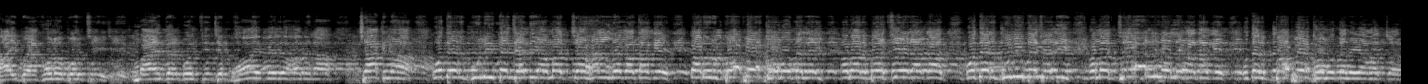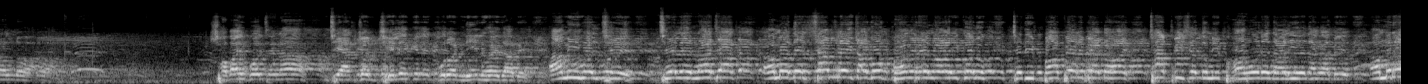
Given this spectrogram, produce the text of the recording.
তাই এখনও বলছি, মায়েদের বলছি যে ভয় পেলে হবে না। চাক না, ওদের গুলিতে যদি আমার চাহাল লেখা থাকে, কারুর বাপের ক্ষমতা নেই, আমার বাঁচিয়ে রাখার। ওদের গুলিতে যদি আমার চাহাল না লেখা থাকে, ওদের বাপের ক্ষমতা নেই আমার চাহাল নেওয়া সবাই বলছে না যে একজন জেলে গেলে পুরো নীল হয়ে যাবে। আমি বলছি জেলে না যাক, আমাদের সামনেই থাকুক, ভাঙড়ে লড়াই করুক। যদি বাপের বেটা হয়, ছাব্বিশে তুমি ভাঙড়ে দাঁড়িয়ে দেখাবে। আমরা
